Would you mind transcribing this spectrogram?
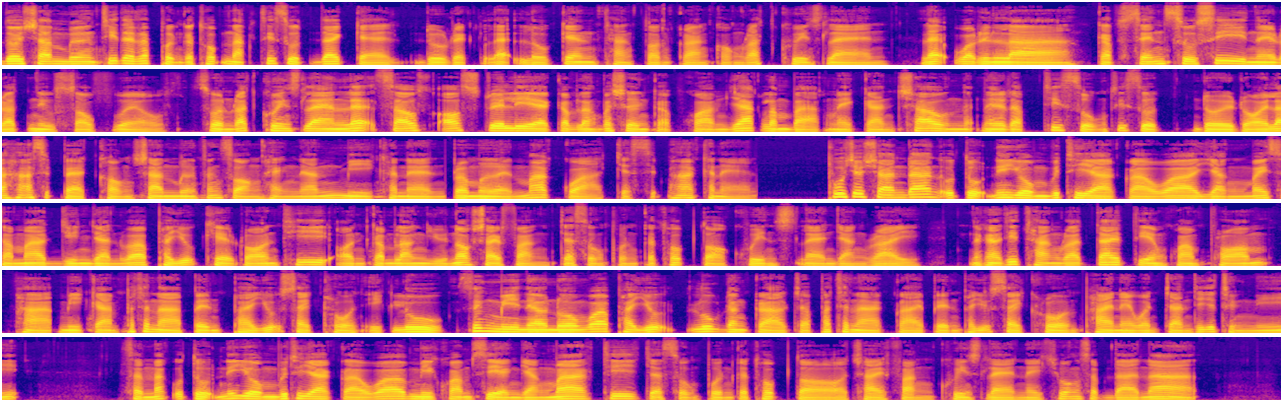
โดยชานเมืองที่ได้รับผลกระทบหนักที่สุดได้แก่ดูเร็กและโลเกนทางตอนกลางของรัฐควีนสแลนด์ และวารินลา กับเซนต์ซูซี่ในรัฐนิวเซาท์เวลส์ ส่วนรัฐควีนสแลนด์และเซาท์ออสเตรเลียกำลังเผชิญกับความยากลำบากในการเช่าในระดับที่สูงที่สุด โดยร้อยละ 58 ของชานเมืองทั้งสองแห่งนั้นมีคะแนนประเมินมากกว่า 75 คะแนน ผู้เชี่ยวชาญด้านอุตุนิยมวิทยากล่าวว่ายังไม่สามารถยืนยันว่าพายุเขตร้อนที่อ่อนกำลังอยู่นอกชายฝั่งจะส่งผลกระทบต่อควีนสแลนด์อย่างไรในขณะที่ทางรัฐได้เตรียมความพร้อม หากมีการพัฒนาเป็นพายุไซโคลนอีกลูก ซึ่งมีแนวโน้มว่าพายุลูกดังกล่าวจะพัฒนากลายเป็นพายุไซโคลนภายในวันจันทร์ที่จะถึงนี้สำนักอุตุนิยมวิทยากล่าวว่ามีความเสี่ยงอย่างมากที่จะส่งผลกระทบต่อชายฝั่งควีนสแลนด์ในช่วงสัปดาห์หน้า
